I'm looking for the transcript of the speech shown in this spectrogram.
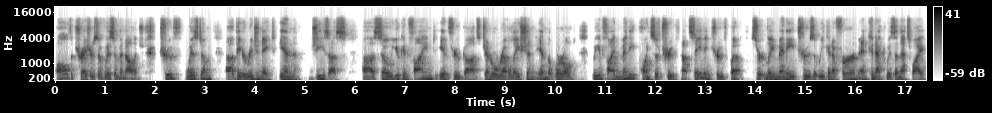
all the treasures of wisdom and knowledge. Truth, wisdom, uh, they originate in Jesus. Uh, so you can find it through God's general revelation in the world. We can find many points of truth, not saving truth, but certainly many truths that we can affirm and connect with. And that's why,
